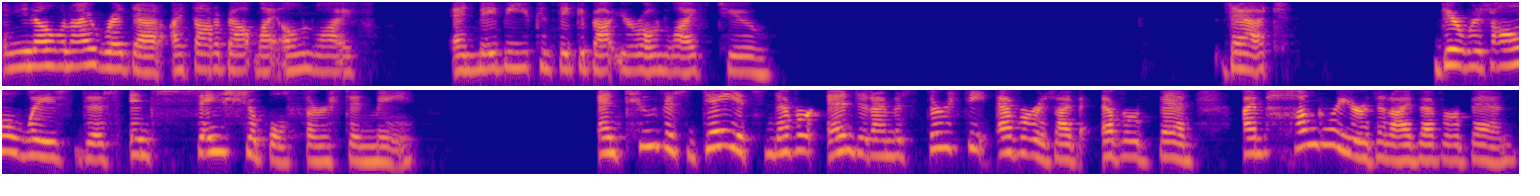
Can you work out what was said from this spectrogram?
And you know, when I read that, I thought about my own life. And maybe you can think about your own life too. That there was always this insatiable thirst in me. And to this day, it's never ended. I'm as thirsty ever as I've ever been. I'm hungrier than I've ever been.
